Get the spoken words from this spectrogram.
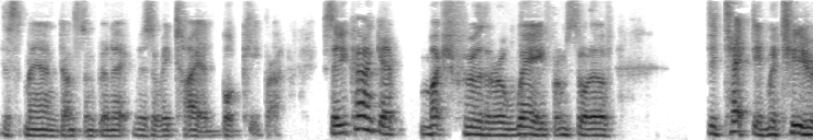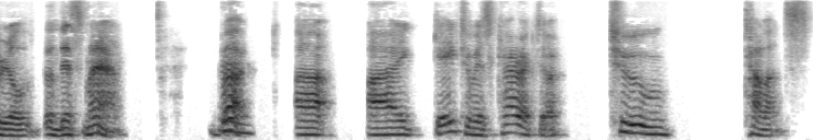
this man, Dunston Burnett, was a retired bookkeeper. So you can't get much further away from sort of detective material than this man. But Mm. uh, I gave to his character two talents.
